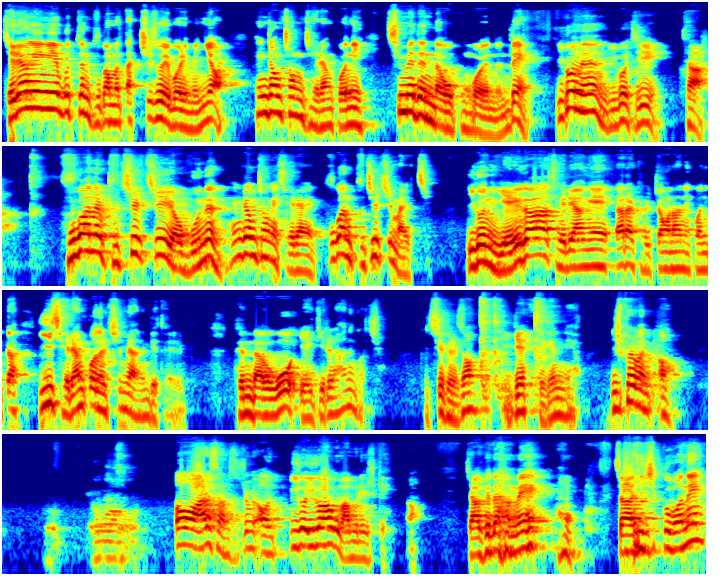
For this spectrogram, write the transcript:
재량행위에 붙은 부관만 딱 취소해버리면요. 행정청 재량권이 침해된다고 본 거였는데, 이거는 이거지. 자, 부관을 붙일지 여부는 행정청의 재량에, 부관 붙일지 말지. 이건 얘가 재량에 따라 결정을 하는 거니까 이 재량권을 침해하는 게 되- 된다고 얘기를 하는 거죠. 그치? 그래서 이게 되겠네요. 28번, 어. 어, 알았어, 알았어. 좀, 어, 이거, 이거 하고 마무리 해줄게. 어. 자, 그 다음에, 어. 자, 29번에,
